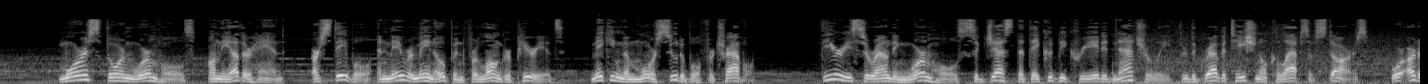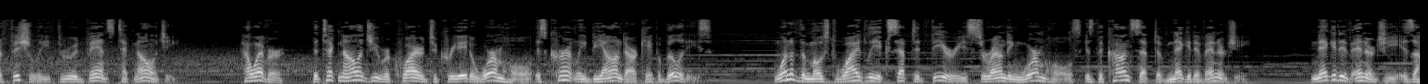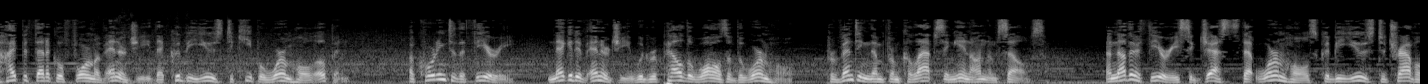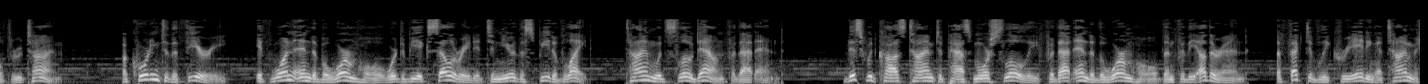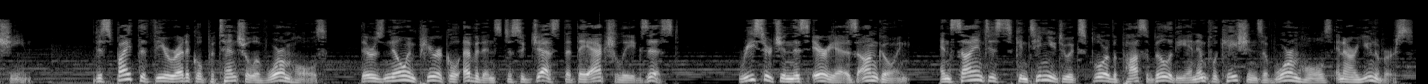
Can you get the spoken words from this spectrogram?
Morris-Thorne wormholes, on the other hand, are stable and may remain open for longer periods, making them more suitable for travel. Theories surrounding wormholes suggest that they could be created naturally through the gravitational collapse of stars, or artificially through advanced technology. However, the technology required to create a wormhole is currently beyond our capabilities. One of the most widely accepted theories surrounding wormholes is the concept of negative energy. Negative energy is a hypothetical form of energy that could be used to keep a wormhole open. According to the theory, negative energy would repel the walls of the wormhole, preventing them from collapsing in on themselves. Another theory suggests that wormholes could be used to travel through time. According to the theory, if one end of a wormhole were to be accelerated to near the speed of light, time would slow down for that end. This would cause time to pass more slowly for that end of the wormhole than for the other end, effectively creating a time machine. Despite the theoretical potential of wormholes, there is no empirical evidence to suggest that they actually exist. Research in this area is ongoing, and scientists continue to explore the possibility and implications of wormholes in our universe.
